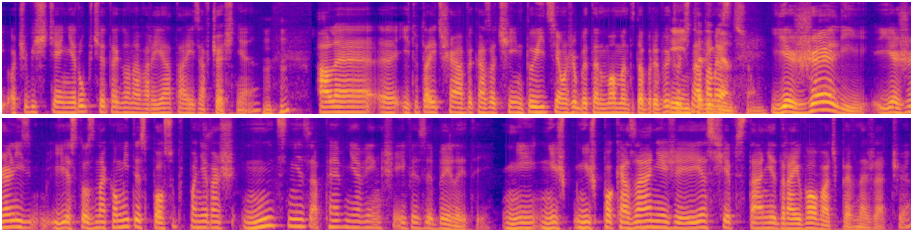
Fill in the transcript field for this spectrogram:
i oczywiście nie róbcie tego na wariata i za wcześnie, Mhm. ale y, i tutaj trzeba wykazać się intuicją, żeby ten moment dobry wyczuć. Natomiast jeżeli, jeżeli jest to znakomity sposób, ponieważ nic nie zapewnia większej visibility ni, niż, niż pokazanie, że jest się w stanie drive'ować pewne rzeczy.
